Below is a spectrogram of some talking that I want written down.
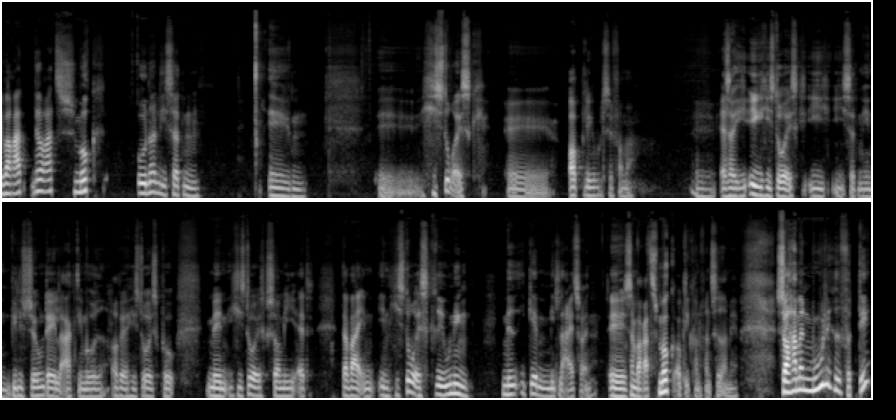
Det var ret, det var ret smuk, underlig sådan øh, øh, historisk øh, oplevelse for mig. Øh, altså ikke historisk i, i sådan en Ville Søvndal-agtig måde at være historisk på, men historisk som i, at der var en, en historisk skrivning ned igennem mit legetøj, øh, som var ret smuk at blive konfronteret med. Så har man mulighed for det,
